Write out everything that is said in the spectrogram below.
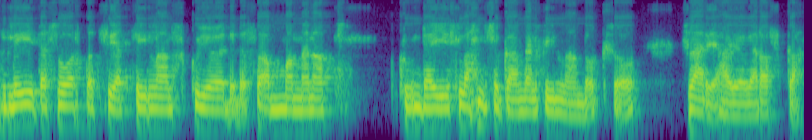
lite svårt att se att Finland skulle göra det detsamma men att kunde Island så kan väl Finland också. Sverige har ju överraskat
